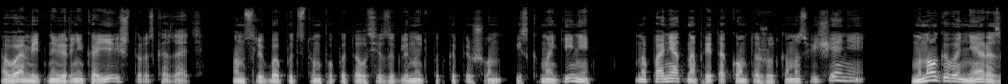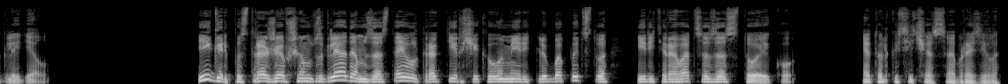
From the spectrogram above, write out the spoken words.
Вам ведь наверняка есть что рассказать. Он с любопытством попытался заглянуть под капюшон из Кмагини, но, понятно, при таком-то жутком освещении многого не разглядел. Игорь постражевшим взглядом заставил трактирщика умерить любопытство и ретироваться за стойку. Я только сейчас сообразила.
